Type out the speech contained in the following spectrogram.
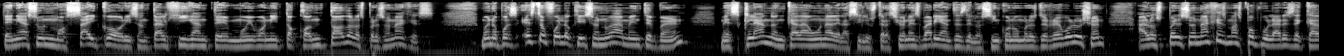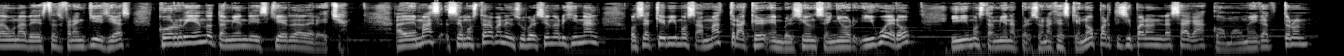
tenías un mosaico horizontal gigante muy bonito con todos los personajes. Bueno, pues esto fue lo que hizo nuevamente Byrne, mezclando en cada una de las ilustraciones variantes de los cinco números de Revolution a los personajes más populares de cada una de estas franquicias, corriendo también de izquierda a derecha. Además, se mostraban en su versión original, o sea que vimos a Matt Tracker en versión señor y güero, y vimos también a personajes que no participaron en la saga, como Megatron.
